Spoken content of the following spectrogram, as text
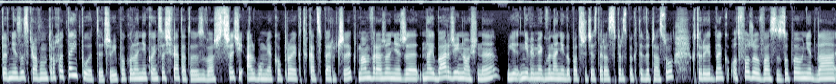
pewnie ze sprawą trochę tej płyty, czyli Pokolenie Końca Świata. To jest wasz trzeci album jako projekt Kacperczyk. Mam wrażenie, że najbardziej nośny, nie wiem jak wy na niego patrzycie teraz z perspektywy czasu, który jednak otworzył was zupełnie dla,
